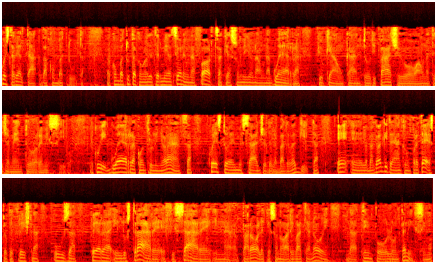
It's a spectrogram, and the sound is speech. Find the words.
questa realtà va combattuta, va combattuta con una determinazione e una forza che assomigliano a una guerra più che a un canto di pace o a un atteggiamento remissivo. Per cui guerra contro l'ignoranza, questo è il messaggio della Bhagavad Gita e eh, la Bhagavad Gita è anche un pretesto che Krishna usa per illustrare e fissare in parole che sono arrivate a noi da tempo lontanissimo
